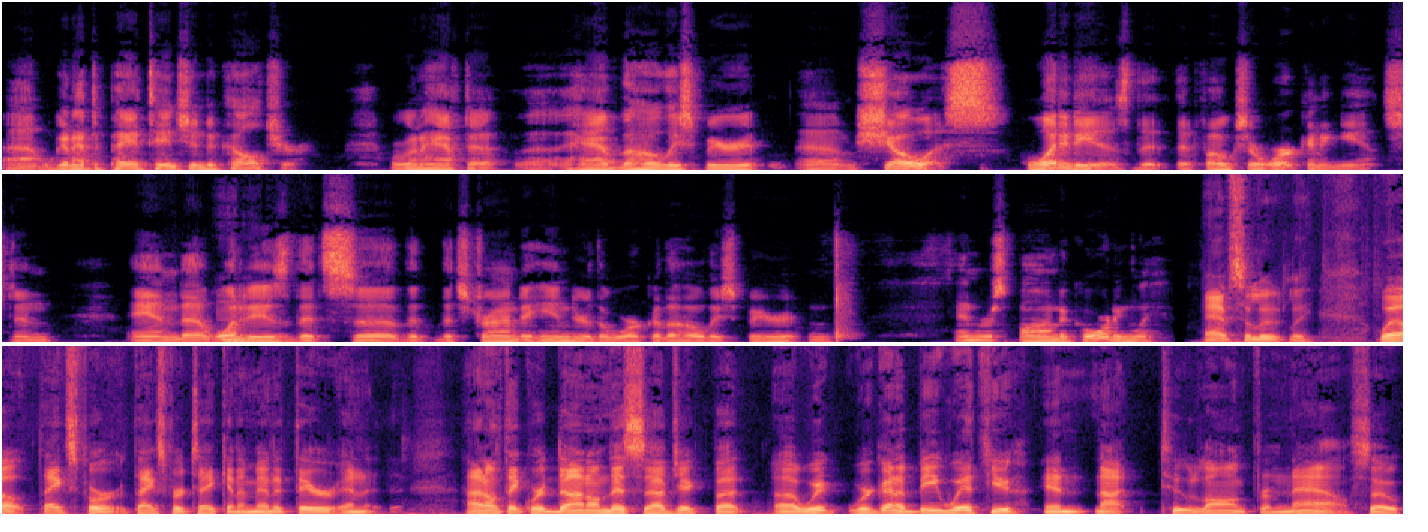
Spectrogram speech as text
Uh, we're going to have to pay attention to culture. We're going to have to uh, have the Holy Spirit um, show us what it is that, that folks are working against and and uh, what mm. it is that's uh, that, that's trying to hinder the work of the Holy Spirit and and respond accordingly. Absolutely. Well, thanks for thanks for taking a minute there, and I don't think we're done on this subject, but uh, we're we're going to be with you in not too long from now, so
